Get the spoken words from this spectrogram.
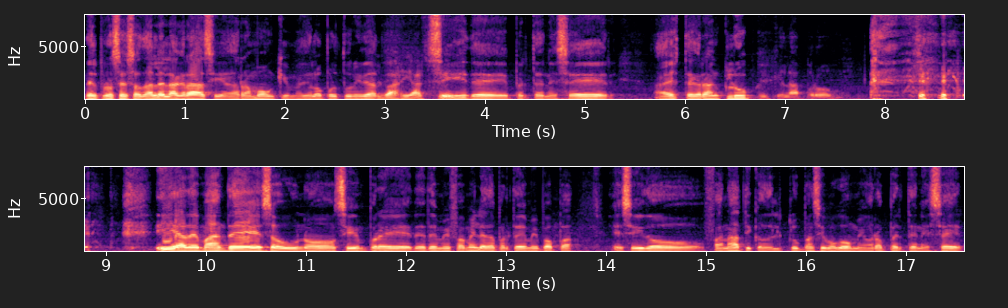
del proceso. Darle las gracias a Ramón, que me dio la oportunidad. El barrial, sí. sí. de pertenecer a este gran club. Y que la promo. Y además de eso, uno siempre, desde mi familia, de parte de mi papá, he sido fanático del Club Máximo Gómez. Ahora pertenecer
